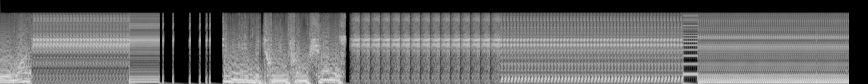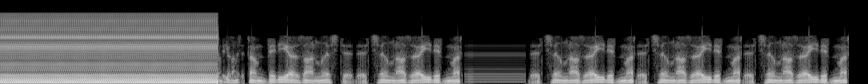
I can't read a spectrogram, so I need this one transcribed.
were watching me between from channels Some videos unlisted. It's ilnazated mut. It's ilnazated mut. It's ilnazated mut. It's ilnazated mut.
